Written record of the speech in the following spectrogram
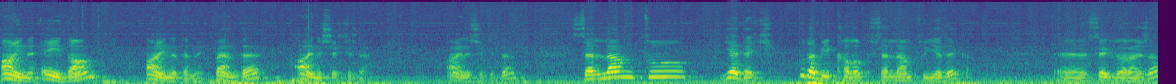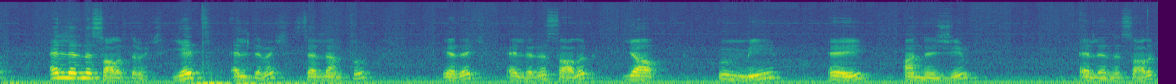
aynı eydan aynı demek. Ben de aynı şekilde. Aynı şekilde. Sellamtu yedek. Bu da bir kalıp. Sellamtu yedek. Ee, sevgili öğrenciler. Ellerine sağlık demek. Yed el demek. Sellamtu yedek. Ellerine sağlık. Ya ümmi ey anneciğim ellerine sağlık.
